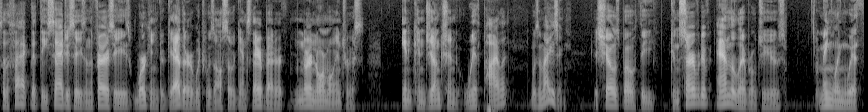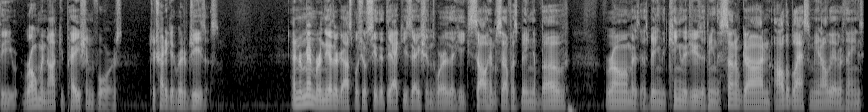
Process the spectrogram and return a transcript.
So the fact that the Sadducees and the Pharisees working together, which was also against their better their normal interests, in conjunction with Pilate, was amazing. It shows both the conservative and the liberal Jews mingling with the Roman occupation force to try to get rid of Jesus. And remember, in the other Gospels, you'll see that the accusations were that he saw himself as being above Rome, as, as being the king of the Jews, as being the Son of God, and all the blasphemy and all the other things.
